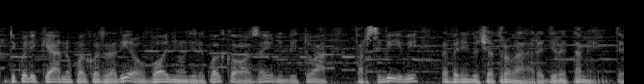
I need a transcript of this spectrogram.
tutti quelli che hanno qualcosa da dire o vogliono dire qualcosa, io li invito a farsi vivi venendoci a trovare direttamente.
